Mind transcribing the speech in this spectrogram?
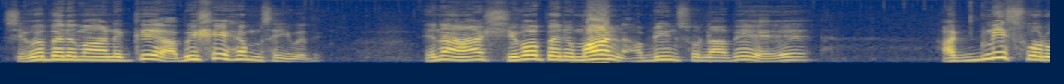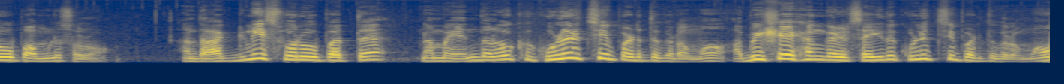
சிவபெருமானுக்கு அபிஷேகம் செய்வது. ஏன்னா சிவபெருமான் அப்படின்னு சொன்னாவே அக்னிஸ்வரூபம்னு சொல்லுவோம். அந்த அக்னிஸ்வரூபத்தை நம்ம எந்த அளவுக்கு குளிர்ச்சி படுத்துக்கிறோமோ அபிஷேகங்கள் செய்து குளிர்ச்சிப்படுத்துகிறோமோ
